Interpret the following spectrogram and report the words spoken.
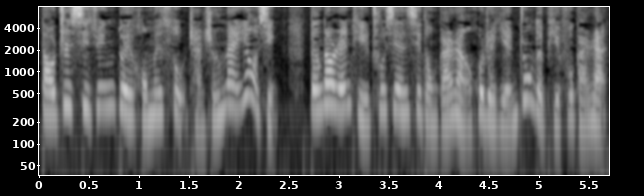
导致细菌对红霉素产生耐药性。等到人体出现系统感染或者严重的皮肤感染，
